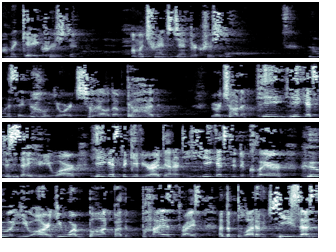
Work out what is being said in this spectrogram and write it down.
I'm a gay Christian. I'm a transgender Christian. And I want to say, no, you're a child of God. You're a child. Of, he, he gets to say who you are. He gets to give your identity. He gets to declare who you are. You are bought by the highest price of the blood of Jesus.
